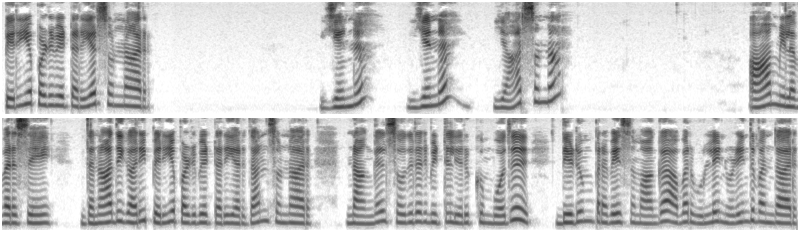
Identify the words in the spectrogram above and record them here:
பெரிய பழுவேட்டரையர் சொன்னார். என்ன? என்ன? யார் சொன்னார்? ஆம் இளவரசே தனாதிகாரி பெரிய பழுவேட்டரையர் தான் சொன்னார். நாங்கள் சோதிடர் வீட்டில் இருக்கும்போது திடும் பிரவேசமாக அவர் உள்ளே நுழைந்து வந்தார்.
